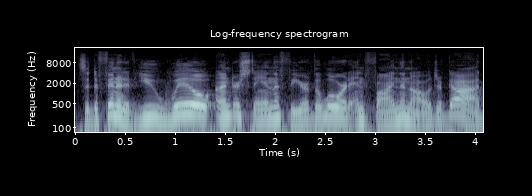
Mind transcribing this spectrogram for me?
It's a definitive. You will understand the fear of the Lord and find the knowledge of God.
